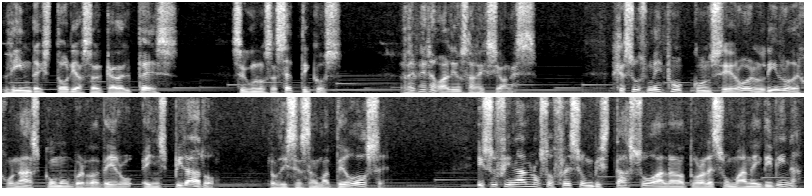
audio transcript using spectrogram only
linda historia acerca del pez, según los escépticos, revela valiosas lecciones. Jesús mismo consideró el libro de Jonás como verdadero e inspirado, lo dice San Mateo 12. Y su final nos ofrece un vistazo a la naturaleza humana y divina.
